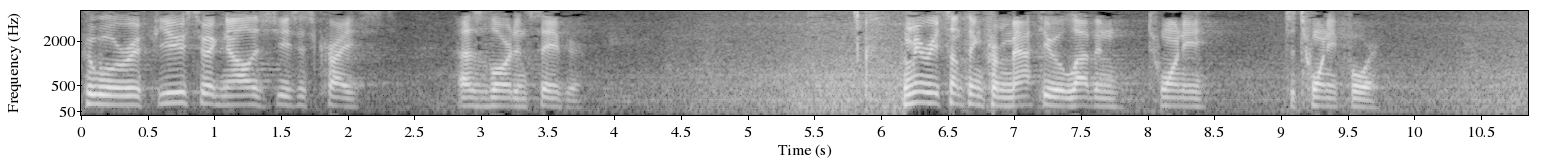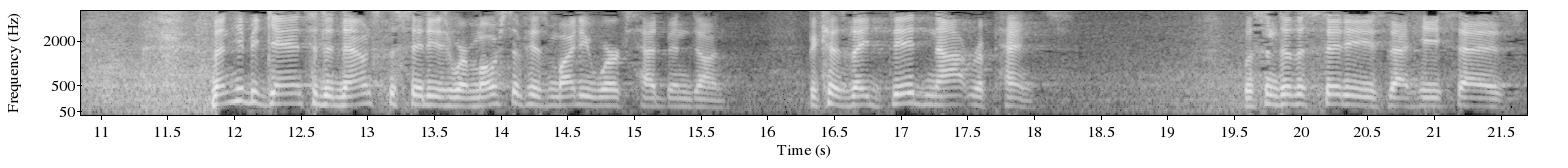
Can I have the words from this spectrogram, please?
who will refuse to acknowledge Jesus Christ as Lord and Savior. Let me read something from Matthew 11 20 to 24. Then he began to denounce the cities where most of his mighty works had been done, because they did not repent. Listen to the cities that he says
